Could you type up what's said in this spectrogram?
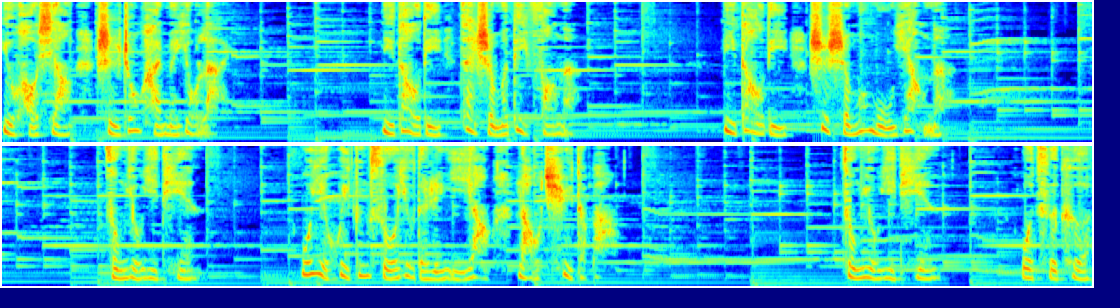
又好像始终还没有来。你到底在什么地方呢？你到底是什么模样呢？总有一天，我也会跟所有的人一样老去的吧。总有一天，我此刻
